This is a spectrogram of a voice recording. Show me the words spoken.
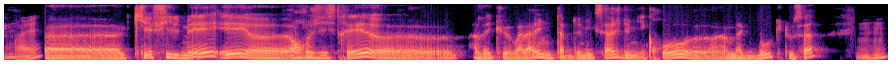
Ouais, euh, qui est filmée et euh, enregistrée euh, avec euh, voilà une table de mixage, des micros, euh, un MacBook, tout ça. Mhm.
